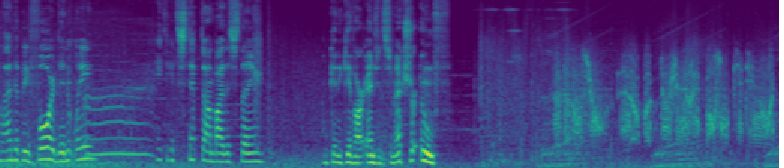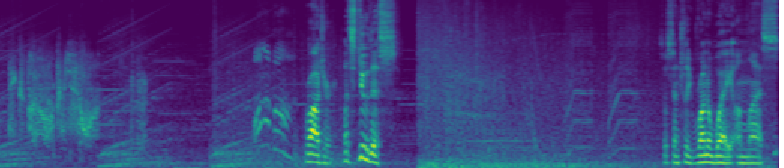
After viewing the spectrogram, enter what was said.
planned it before, didn't we? Hate to get stepped on by this thing. I'm gonna give our engine some extra oomph. Roger, let's do this. So essentially, run away unless.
